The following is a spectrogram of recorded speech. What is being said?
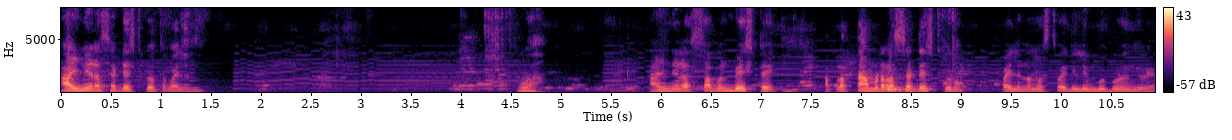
आळणी रस्सा टेस्ट करतो पहिल्यांदा. वा आळणी रस्सा पण बेस्ट आहे. आपला तांबडा रस्सा टेस्ट करू पहिल्यांदा मस्तपैकी लिंबू पिळून घेऊया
